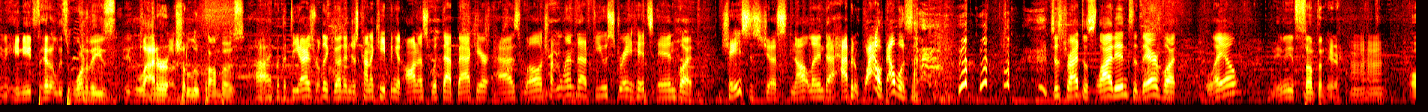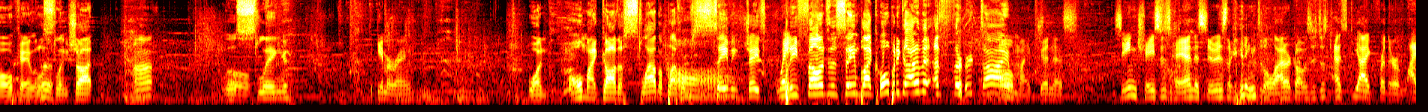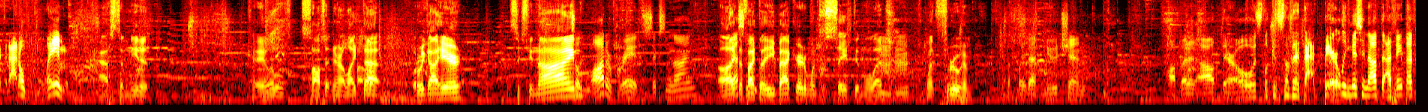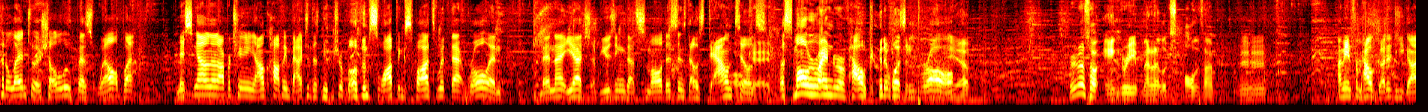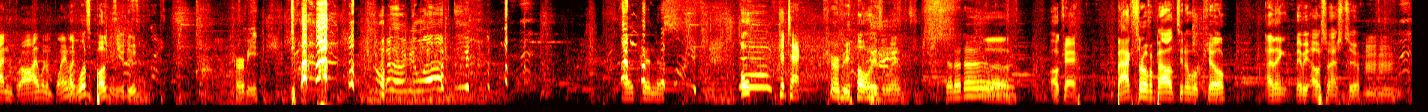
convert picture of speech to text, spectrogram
He- He needs to hit at least one of these ladder shuttle loop combos. Ah, but the DI is really good and just kind of keeping it honest with that back air as well. Trying to land that few straight hits in, but Chase is just not letting that happen. Wow, that was just tried to slide into there, but Leo, He needs something here. Mm-hmm. Okay, little slingshot. uh, Little Oh. sling. the Gimmer ring. One. Oh my god, the slide on the platform saving Chase. Wait. But he fell into the same black hole, but he got out of it a third time. Oh my goodness. Seeing Chase's hand as soon as they're getting into the ladder combos is just SDI for their life, and I don't blame him. Has to need it. Okay, a little soft hit in there. I like that. What do we got here? The 69. It's a lot of raids. 69. I like the fact number. that he back aired and went to safety on the ledge. Mm-hmm. Went through him. Gotta play that new and pop it out there. Oh, it's looking something that barely missing out. I think that could have led into a shuttle loop as well, but missing out on that opportunity. Now hopping back to this neutral, both of them swapping spots with that roll and Meta Knight, yeah, just abusing that small distance, those down tilts. Okay. A small reminder of how good it was in Brawl. Yep. You notice how angry Meta Knight looks all the time? Mhm. I mean, from how good he got in Brawl, I wouldn't blame Like, him. what's bugging you, dude? Kirby. Oh, goodness. oh, good tech. Kirby always wins. Da-da-da. Uh, okay. Back throw from Palutena will kill. I think maybe up smash too.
